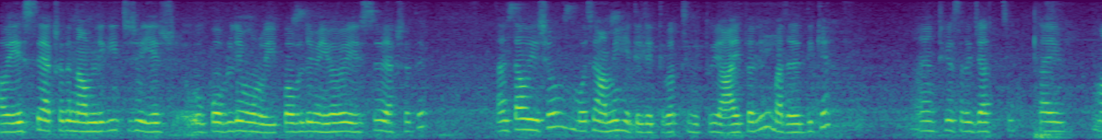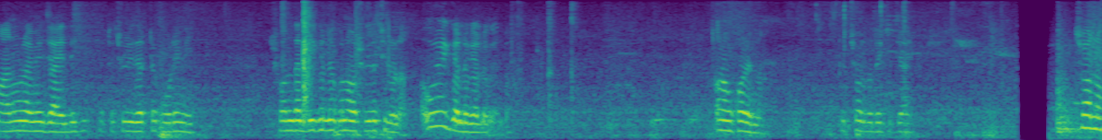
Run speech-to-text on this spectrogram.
আর এসছে একসাথে নাম লিখিয়েছে সেই এস ও প্রবলেম ওর ওই প্রবলেম এইভাবে এসছে একসাথে। আমি তাও এসো, বলছে আমি হেঁটে যেতে পারছি না। তুই আয় তাহলে বাজারের দিকে। আমি ঠিক আছে, তাহলে যাচ্ছি। তাই মানুষ আমি যাই দেখি, একটা চুড়িদারটা পরে নিই সন্ধ্যার দিকে হলে কোনো অসুবিধা ছিল না। ওই গেল গেল গেল। ওরকম করে না। তো চলো দেখি, যাই। চলো।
